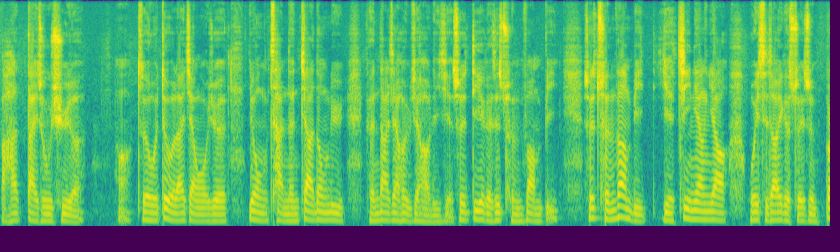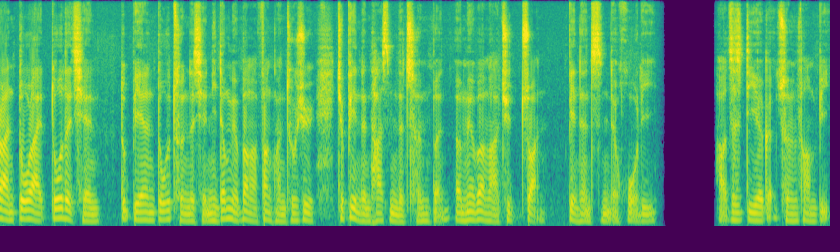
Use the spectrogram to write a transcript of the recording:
把它贷出去了？啊，所以我对我来讲，我觉得用产能架动率可能大家会比较好理解。所以第二个是存放比，所以存放比也尽量要维持到一个水准，不然多来多的钱，都别人多存的钱，你都没有办法放款出去，就变成它是你的成本，而没有办法去转变成是你的获利。好，这是第二个存放比。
